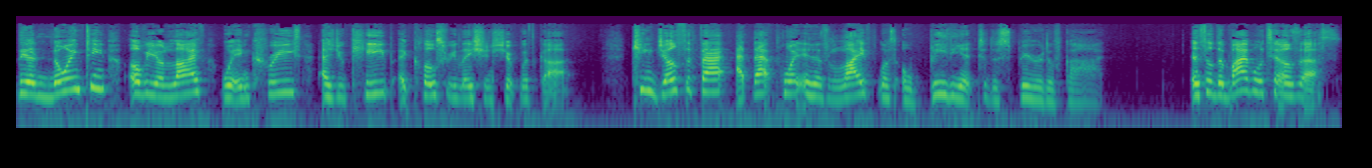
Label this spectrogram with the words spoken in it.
The anointing over your life will increase as you keep a close relationship with God. King Josaphat, at that point in his life, was obedient to the Spirit of God. And so the Bible tells us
